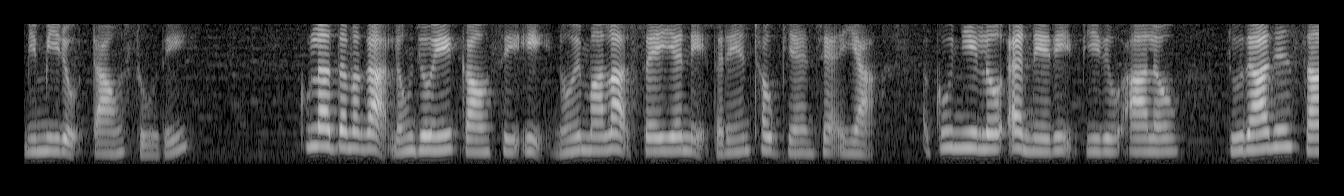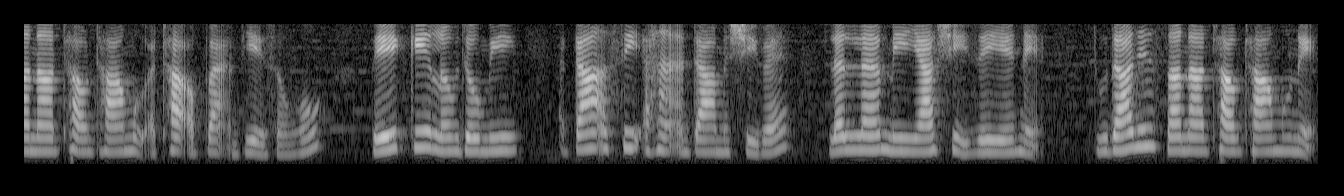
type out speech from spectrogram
မိမိတို့တောင်းဆိုသည်ကုလသမဂ္ဂလုံခြုံရေးကောင်စီ၏နိုဝင်ဘာလ10ရက်နေ့သတင်းထုတ်ပြန်ချက်အရအကူအညီလိုအပ်နေသည့်ပြည်သူအလုံးလူသားချင်းစာနာထောက်ထားမှုအထောက်အပံ့အပြည့်စုံကိုဘေးကင်းလုံခြုံပြီးအတားအဆီးအဟန့်အတားမရှိဘဲလက်လန်းမီရရှိစေရင်းနှင့်လူသားချင်းစာနာထောက်ထားမှုနှင့်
